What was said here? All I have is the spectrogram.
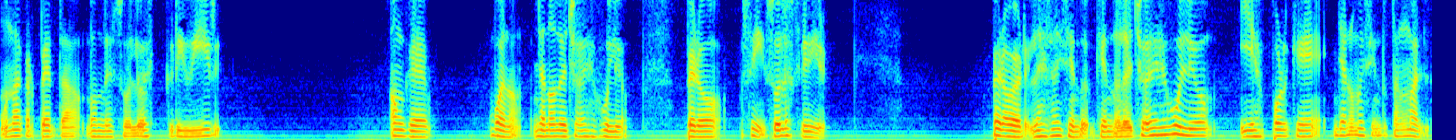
una carpeta donde suelo escribir, aunque, bueno, ya no lo he hecho desde julio, pero sí, suelo escribir. Pero a ver, les está diciendo que no lo he hecho desde julio y es porque ya no me siento tan mal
